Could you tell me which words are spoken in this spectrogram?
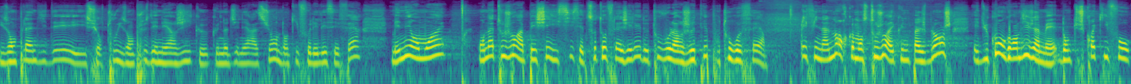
ils ont plein d'idées et surtout ils ont plus d'énergie que, notre génération, donc il faut les laisser faire. Mais néanmoins, on a toujours un péché ici, c'est de s'autoflageller, de tout vouloir jeter pour tout refaire. Et finalement, on recommence toujours avec une page blanche, et du coup, on grandit jamais. Donc, je crois qu'il faut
